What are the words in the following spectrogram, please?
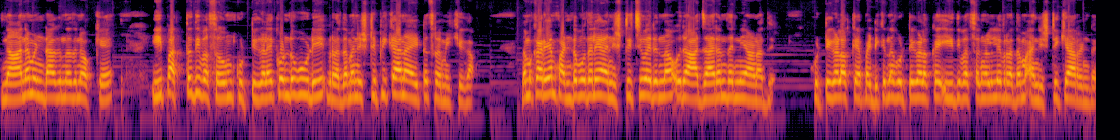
ജ്ഞാനം ഉണ്ടാകുന്നതിനൊക്കെ ഈ പത്ത് ദിവസവും കുട്ടികളെ കൊണ്ടുകൂടി വ്രതമനുഷ്ഠിപ്പിക്കാനായിട്ട് ശ്രമിക്കുക. നമുക്കറിയാം പണ്ട് മുതലേ അനുഷ്ഠിച്ചു വരുന്ന ഒരു ആചാരം തന്നെയാണത്. കുട്ടികളൊക്കെ പഠിക്കുന്ന കുട്ടികളൊക്കെ ഈ ദിവസങ്ങളിൽ വ്രതം അനുഷ്ഠിക്കാറുണ്ട്.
